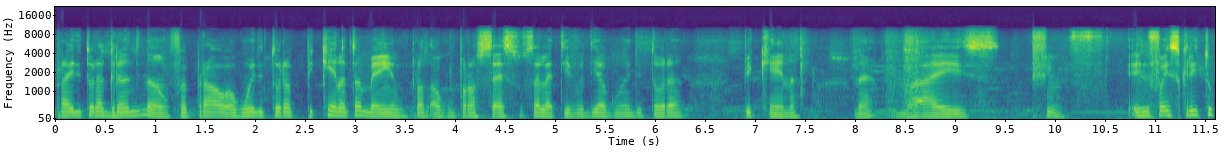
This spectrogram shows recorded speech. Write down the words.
para editora grande, não. Foi para alguma editora pequena também, um, algum processo seletivo de alguma editora pequena, né? Mas, enfim, ele foi escrito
